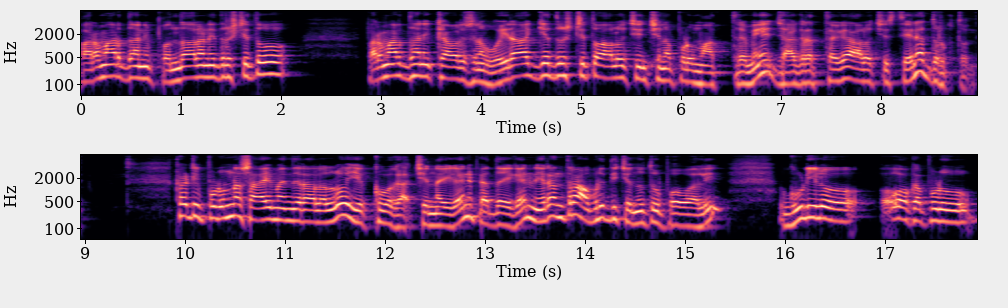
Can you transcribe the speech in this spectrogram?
పరమార్థాన్ని పొందాలనే దృష్టితో పరమార్థానికి కావలసిన వైరాగ్య దృష్టితో ఆలోచించినప్పుడు మాత్రమే జాగ్రత్తగా ఆలోచిస్తేనే దొరుకుతుంది. కాబట్టి ఇప్పుడున్న సాయి మందిరాలలో ఎక్కువగా చిన్నవి కానీ పెద్దవి కానీ నిరంతరం అభివృద్ధి చెందుతూ పోవాలి. గుడిలో ఒకప్పుడు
